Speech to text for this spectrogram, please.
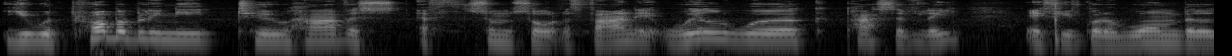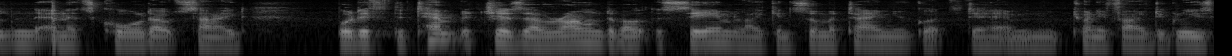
you would probably need to have a, a, some sort of fan. It will work passively if you've got a warm building and it's cold outside. But if the temperatures are around about the same, like in summertime you've got um, 25 degrees,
